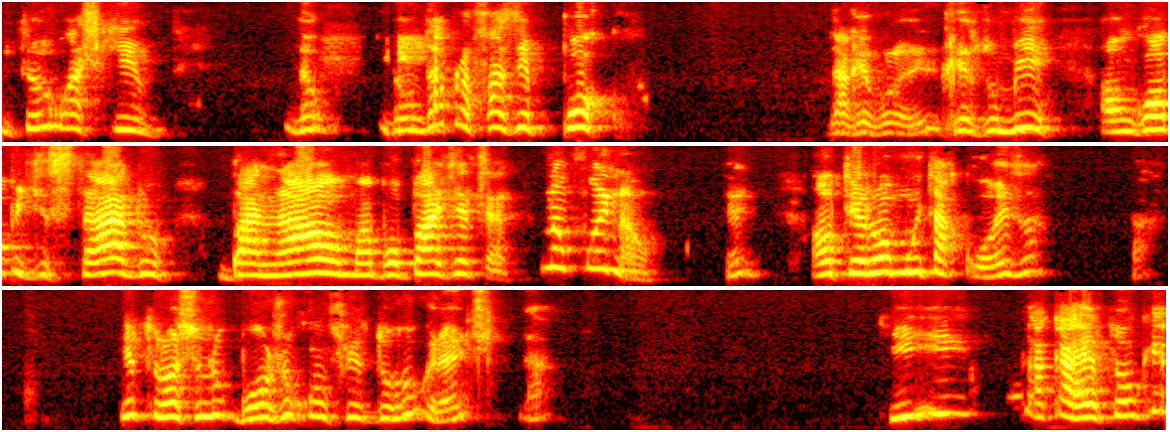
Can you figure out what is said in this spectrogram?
Então, eu acho que não, não dá para fazer pouco, da resumir a um golpe de Estado banal, uma bobagem, etc. Não foi, não. Né? Alterou muita coisa, e trouxe no bojo o conflito do Rio Grande, né? que acarretou o que,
